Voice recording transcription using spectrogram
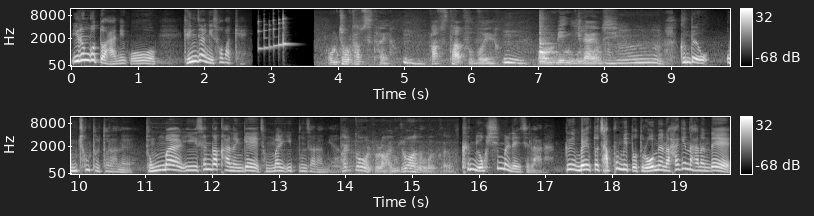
이런 것도 아니고 굉장히 소박해. 엄청 탑스타예요. 탑스타 부부예요. 음. 원빈 이나영 씨. 음. 근데 엄청 털털하네. 정말 이 생각하는 게 정말 이쁜 사람이야. 활동을 별로 안 좋아하는 걸까요? 큰 욕심을 내질 않아. 그또 작품이 또 들어오면 하긴 하는데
